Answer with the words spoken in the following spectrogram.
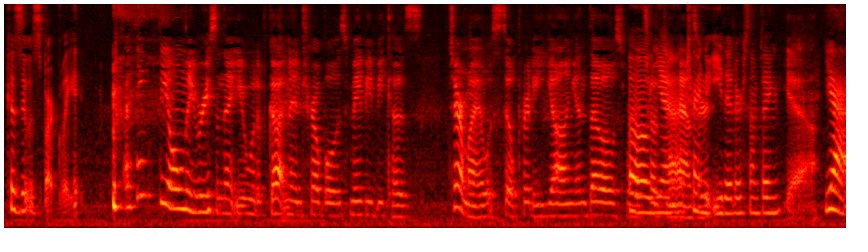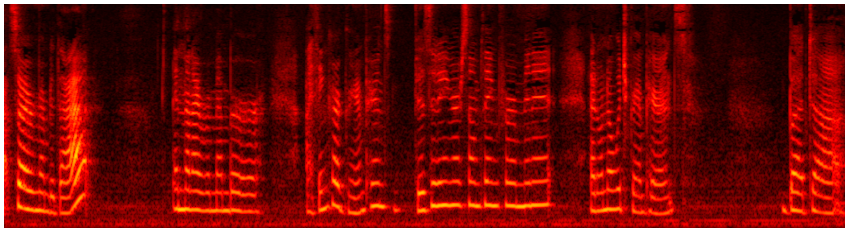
because it was sparkly. I think the only reason that you would have gotten in trouble is maybe because Jeremiah was still pretty young and those were Oh choking yeah, hazard. trying to eat it or something. Yeah. Yeah, so I remember that. And then I remember I think our grandparents visiting or something for a minute. I don't know which grandparents. But uh Um,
